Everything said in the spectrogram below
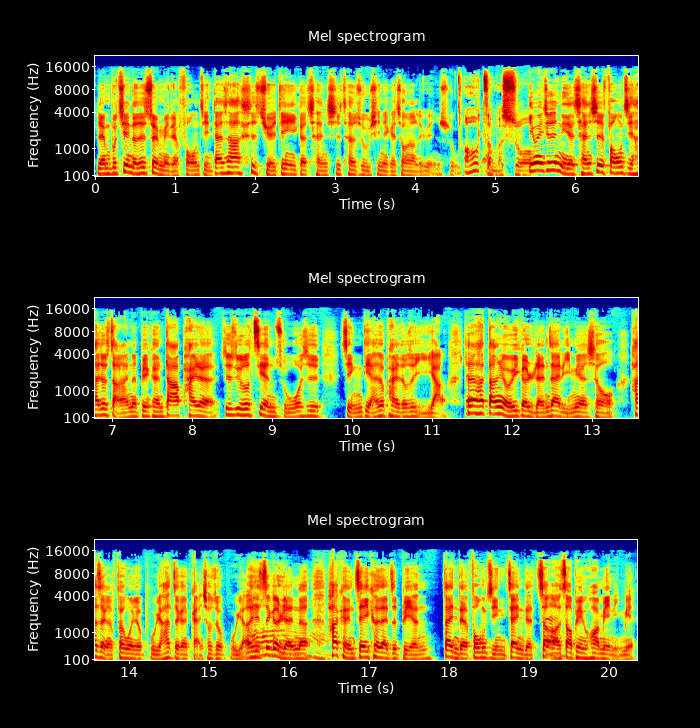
人不见得是最美的风景，但是它是决定一个城市特殊性的一个重要的元素。哦，怎么说？因为就是你的城市风景，它就长在那边，可能大家拍的，就是说建筑或是景点，它就拍的都是一样。但是它当有一个人在里面的时候，它整个氛围就不一样，它整个感受就不一样。而且这个人呢，他可能这一刻在这边，在你的风景，你在你的照啊照片画面里面，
